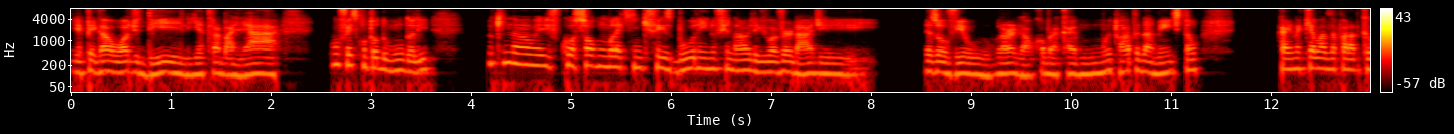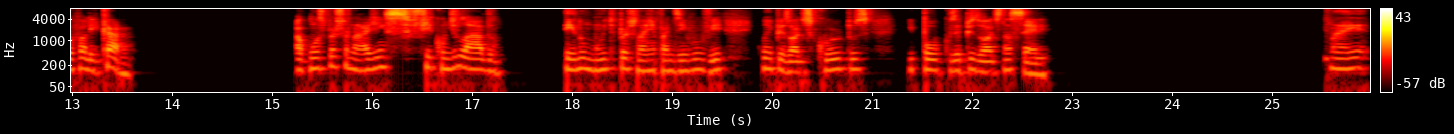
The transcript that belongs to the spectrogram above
ia pegar o ódio dele, ia trabalhar, como fez com todo mundo ali. Só que não, ele ficou só um molequinho que fez bullying e no final ele viu a verdade e resolveu largar o Cobra Kai muito rapidamente. Então, cai naquela da parada que eu falei, cara. Alguns personagens ficam de lado, tendo muito personagem para desenvolver, com episódios curtos e poucos episódios na série. Mas,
